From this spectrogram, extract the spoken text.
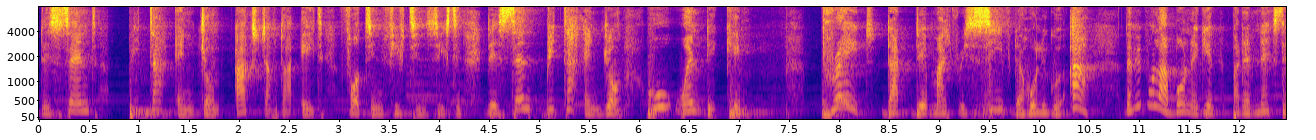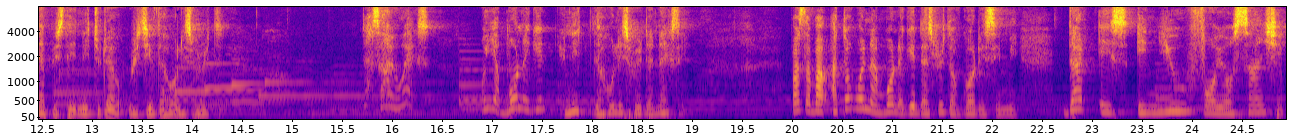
they sent Peter and John, Acts chapter 8, 14, 15, 16. They sent Peter and John, who, when they came, prayed that they might receive the Holy Ghost. Ah, the people are born again, but the next step is they need to receive the Holy Spirit. That's how it works. When you're born again, you need the Holy Spirit the next thing. Pastor Bob, I thought when I'm born again, the Spirit of God is in me. That is in you for your sonship,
